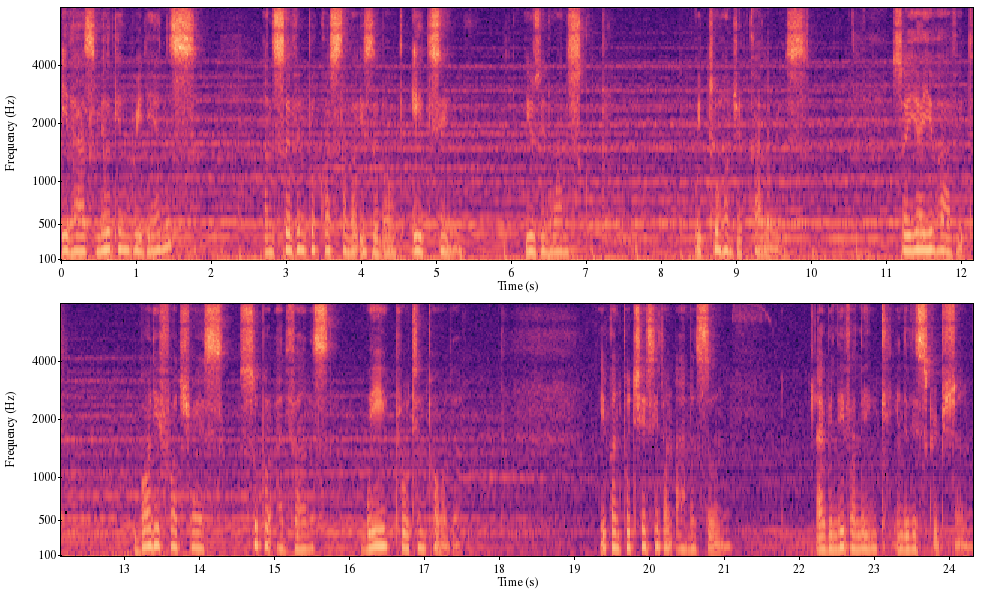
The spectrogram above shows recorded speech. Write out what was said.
It has milk ingredients and serving per customer is about 18 using one scoop with 200 calories. So here you have it. Body fortress super advanced whey protein powder. You can purchase it on amazon. I will leave a link in the description.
